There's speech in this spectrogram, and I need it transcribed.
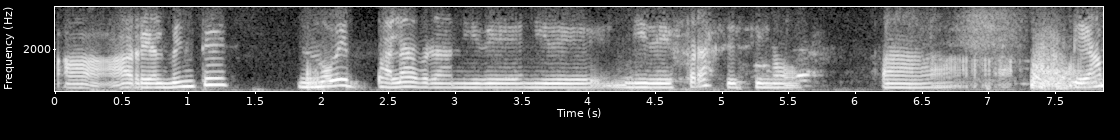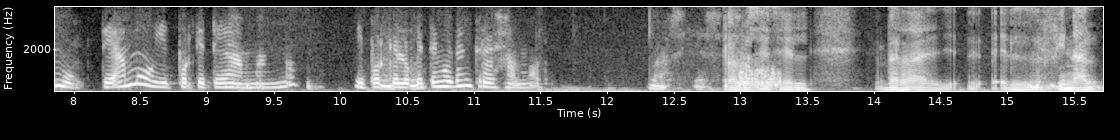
a- a realmente no de palabra ni de ni de ni de frases, sino a, a- te amo, te amo y porque te aman, ¿no? Y porque lo que tengo dentro es amor. Así es. Claro, ese es el, ¿verdad? El final,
